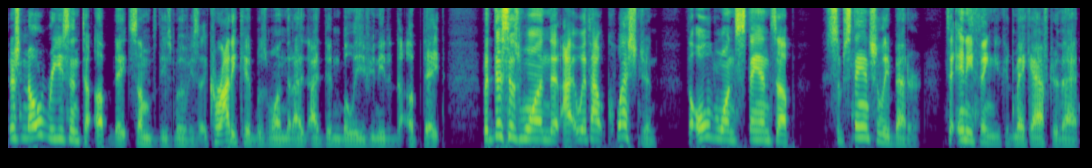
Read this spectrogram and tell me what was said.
there's no reason to update some of these movies. Uh, Karate Kid was one that I, I didn't believe you needed to update. But this is one that I without question, the old one stands up substantially better to anything you could make after that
